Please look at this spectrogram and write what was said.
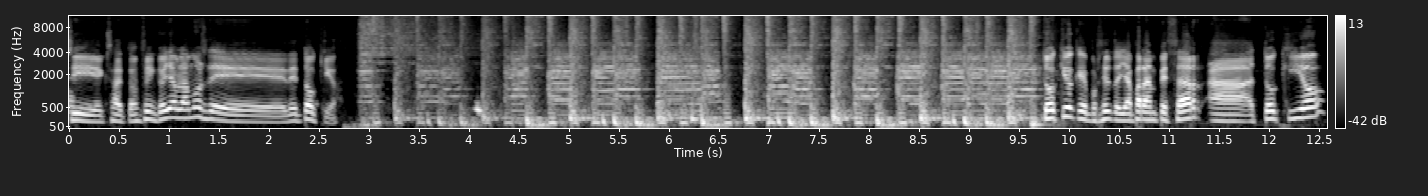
Sí, exacto. En fin, que hoy hablamos de, de Tokio. Tokio, que por cierto, ya para empezar, a Tokio,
